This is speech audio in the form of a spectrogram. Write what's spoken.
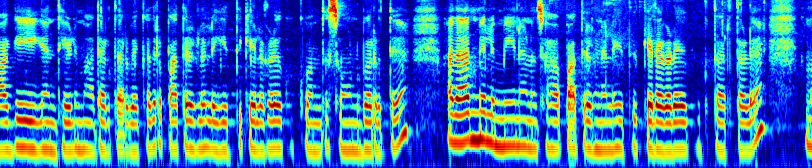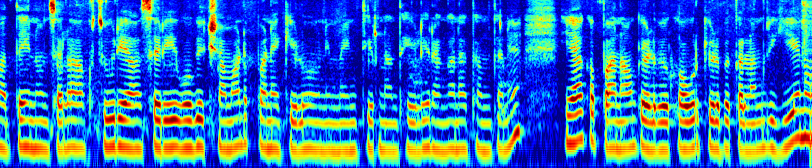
ಹಾಗೆ ಹೀಗೆ ಅಂತ ಹೇಳಿ ಮಾತಾಡ್ತಾ ಇರಬೇಕಾದ್ರೆ ಪಾತ್ರೆಗಳೆಲ್ಲ ಎತ್ತಿ ಕೆಳಗಡೆ ಕುಕ್ಕುವಂಥ ಸೌಂಡ್ ಬರುತ್ತೆ. ಅದಾದಮೇಲೆ ಮೀನನ್ನು ಸಹ ಪಾತ್ರೆಗಳನ್ನೆಲ್ಲ ಎತ್ತಿ ಕೆಳಗಡೆ ಕುಗ್ತಾ ಇರ್ತಾಳೆ. ಮತ್ತು ಇನ್ನೊಂದು ಸಲ ಸೂರ್ಯ, ಸರಿ, ಹೋಗಿ ಕ್ಷಮಾಪಣೆ ಕೇಳು ನಿಮ್ಮ ಹೆಂಡ್ತೀರ್ನ ಅಂತ ಹೇಳಿ ರಂಗನಾಥ ಅಂತಾನೆ. ಯಾಕಪ್ಪ ನಾವು ಕೇಳಬೇಕು, ಅವ್ರು ಕೇಳಬೇಕಲ್ಲ, ಅಂದರೆ ಏನೋ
